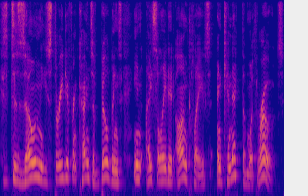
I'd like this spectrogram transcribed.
is to zone these three different kinds of buildings in isolated enclaves and connect them with roads.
